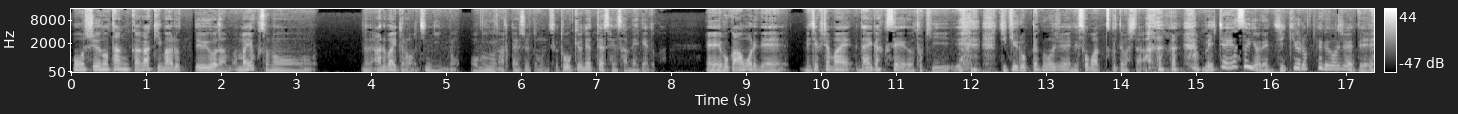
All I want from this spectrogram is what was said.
報酬の単価が決まるっていうような、まあよくその、アルバイトの賃金の部分あったりすると思うんですけど、東京でやったら1300円とか。えー僕青森でめちゃくちゃ前、大学生の時、時給650円で蕎麦作ってました。めっちゃ安いよね。時給650円って、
